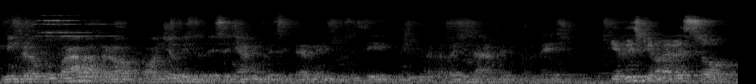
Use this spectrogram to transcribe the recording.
mi preoccupava, però oggi ho visto dei segnali in questi termini positivi, quindi la capacità anche di. Il rischio non è adesso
